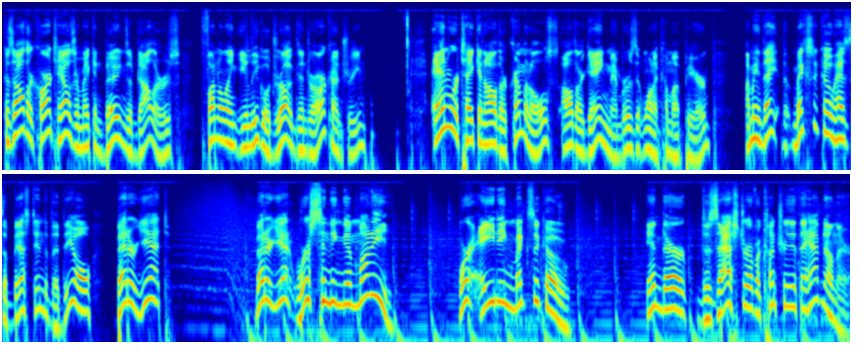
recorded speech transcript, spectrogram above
because all their cartels are making billions of dollars funneling illegal drugs into our country. And we're taking all their criminals, all their gang members that want to come up here. I mean, they Mexico has the best end of the deal. Better yet, better yet, we're sending them money. We're aiding Mexico in their disaster of a country that they have down there.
